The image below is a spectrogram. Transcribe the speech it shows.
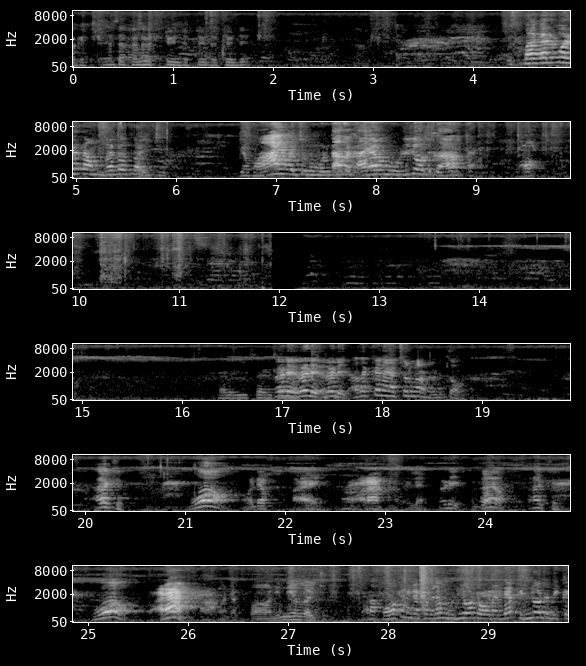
ഓക്കെ ഞാൻ സെറ്റാണ് ഒറ്റ മിനിറ്റ് ഒറ്റ മിനിറ്റ് ഒറ്റ മിനിറ്റ്. ഉസ്മാക്കാൻ പോയി നമ്മളൊക്കെ കഴിച്ചു വായ വെച്ചൊന്നും ഉണ്ടാകാതെ കയാൾ ഉള്ളിലോട്ട് കയറട്ടെ ഓ. റെഡി റെഡി റെഡി അതൊക്കെ നാച്ചുറൽ ആണ്. എടുത്തോ. ആക്ഷൻ ഓ അവന്റെ റെഡി ആക്ഷൻ ഓ അവന്റെ പണി ഞാൻ കഴിച്ചു. എടാ പോക്കൻ കെട്ടവനെ മുന്നോട്ട് ഓടല്ലേ? പിന്നോട്ട് നിൽക്ക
